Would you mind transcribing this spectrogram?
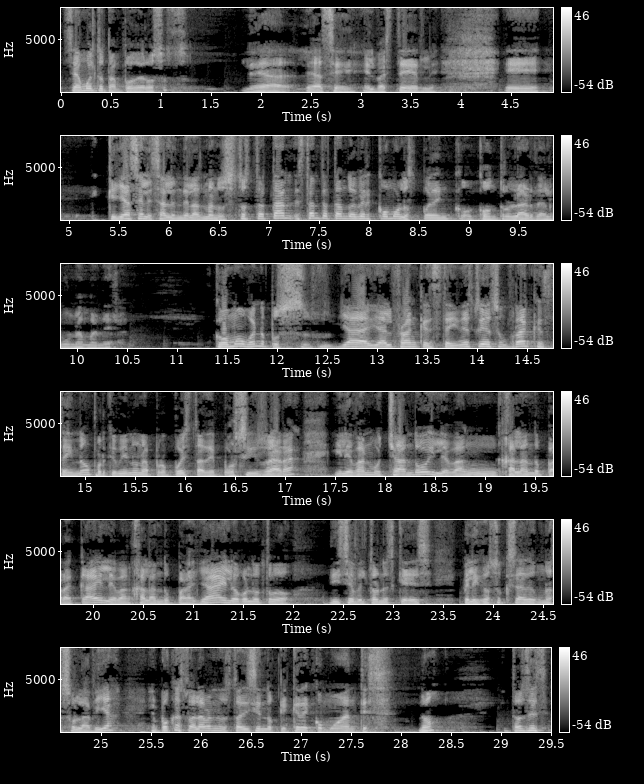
se han vuelto tan poderosos. Le, hace el Baster, eh, que ya se les salen de las manos. Estos tratan, están tratando de ver cómo los pueden controlar de alguna manera. ¿Cómo? Bueno, pues ya, ya el Frankenstein, esto ya es un Frankenstein, ¿no? Porque viene una propuesta de por sí rara y le van mochando y le van jalando para acá y le van jalando para allá y luego el otro dice Beltrones que es peligroso que sea de una sola vía. En pocas palabras nos está diciendo que quede como antes, ¿no? Entonces,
